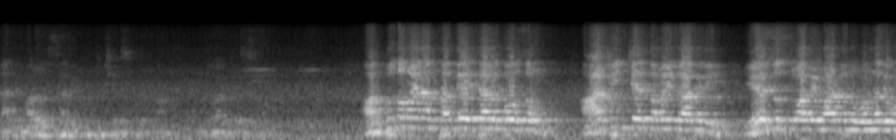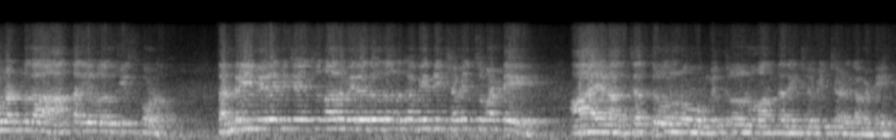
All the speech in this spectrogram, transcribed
దాన్ని మరోసారి గుర్తు చేసుకుంటున్నాను చేసుకున్నాను. అద్భుతమైన సందేశాల కోసం ఆశించే సమయం కాదు ఇది. యేసు స్వామి మాటను ఉన్నది ఉన్నట్లుగా ఆంతర్యంలోకి తీసుకోవడం. తండ్రి మీరేమి చేస్తున్నారు? మీరేదో కనుక మీరు క్షమించమంటే ఆయన శత్రువులను మిత్రులను అందరినీ క్షమించాడు కాబట్టి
